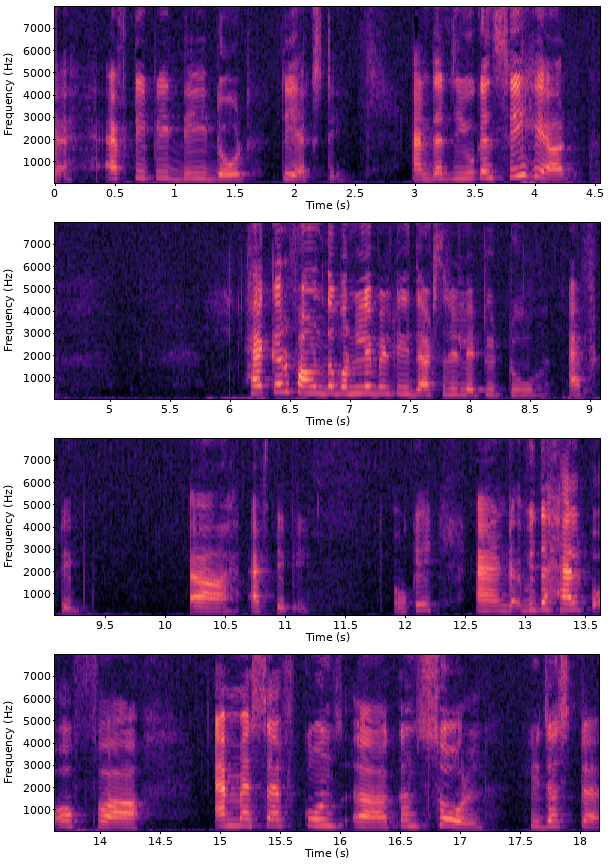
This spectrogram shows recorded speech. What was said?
uh, ftpd.txt and then you can see here hacker found the vulnerability that's related to ftp uh, ftp okay? And with the help of uh, msf cons uh, console he just uh,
